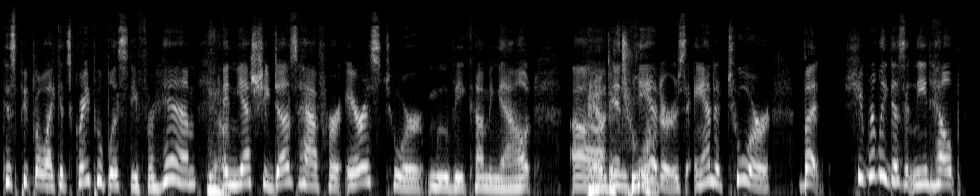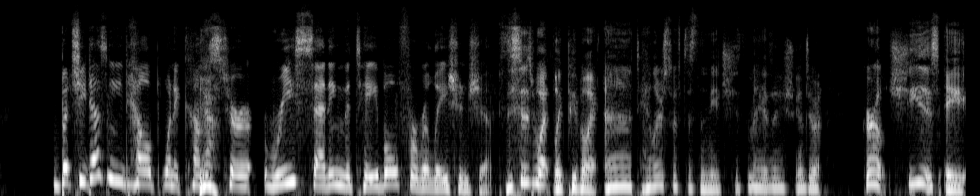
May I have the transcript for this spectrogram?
because people are like, it's great publicity for him. Yeah. And yes, she does have her Eras Tour movie coming out uh, in tour. theaters and a tour, but she really doesn't need help. But she does need help when it comes to resetting the table for relationships. This is what, like, people are like, ah, Taylor Swift doesn't need, she's amazing. She can do it. Girl, she is a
